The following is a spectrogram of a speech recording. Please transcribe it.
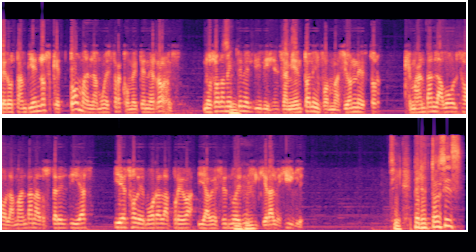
pero también los que toman la muestra cometen errores. No solamente en el diligenciamiento de la información, Néstor, que mandan la bolsa o la mandan a los tres días, y eso demora la prueba y a veces no es ni siquiera legible. Sí, pero entonces,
